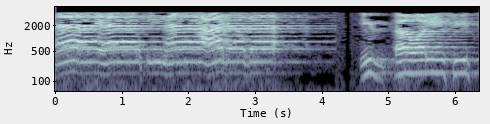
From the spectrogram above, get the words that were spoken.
آياتنا عجبا؟ إذ أوى الفتن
